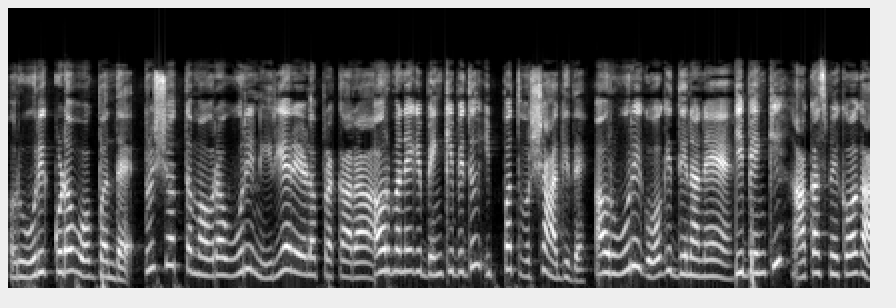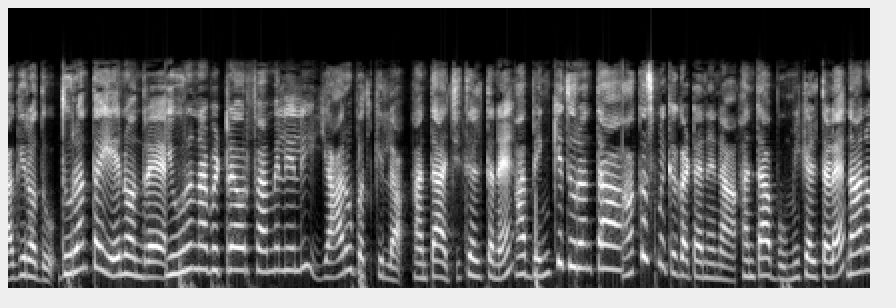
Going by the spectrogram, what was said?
ಅವ್ರ ಊರಿಗೆ ಕೂಡ ಹೋಗ್ ಬಂದೆ. ಪುರುಷೋತ್ತಮ್ ಅವರ ಊರಿನ ಹಿರಿಯರು ಹೇಳೋ ಪ್ರಕಾರ ಅವ್ರ ಮನೆಗೆ ಬೆಂಕಿ ಬಿದ್ದು ಇಪ್ಪತ್ತು ವರ್ಷ ಆಗಿದೆ. ಅವ್ರ ಊರಿಗೆ ಹೋಗಿದ್ದೀನೇ ಈ ಬೆಂಕಿ ಆಕಸ್ಮಿಕವಾಗಿ ಆಗಿರೋದು. ದುರಂತ ಏನು ಅಂದ್ರೆ ಇವ್ರನ್ನ ಬಿಟ್ರೆ ಅವ್ರ ಫ್ಯಾಮಿಲಿಯಲ್ಲಿ ಯಾರು ಬದುಕಿಲ್ಲ. ಅಂತ ಅಜಿತ್ ಹೇಳ್ತಾನೆ. ಆ ಬೆಂಕಿ ದುರಂತ ಆಕಸ್ಮಿಕ ಘಟನೆನಾ? ಅಂತ ಭೂಮಿ ಕೇಳ್ತಾಳೆ. ನಾನು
